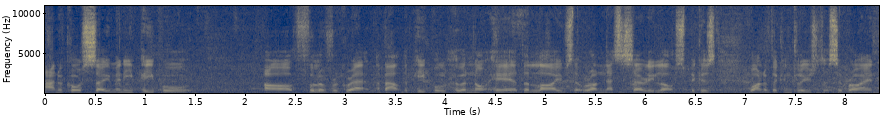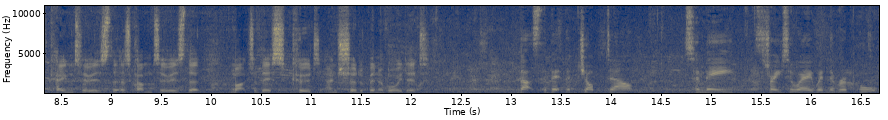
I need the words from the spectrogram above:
And of course, so many people are full of regret about the people who are not here, the lives that were unnecessarily lost. Because one of the conclusions that Sir Brian came to is that has come to is that much of this could and should have been avoided. That's the bit that jumped out to me straight away when the report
